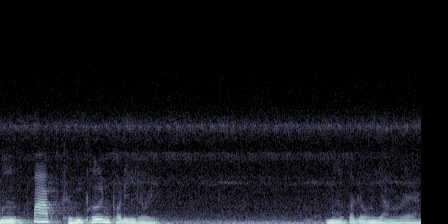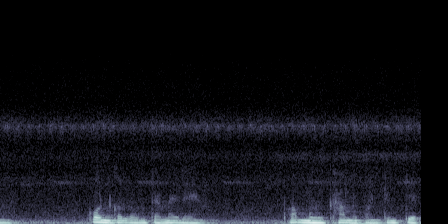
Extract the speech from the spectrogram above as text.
มือปั๊บถึงพื้นพอดีเลย มือก็ลงอย่างแรง ก้นก็ลงแต่ไม่แรง เพราะมือเข้าไปก่อนจนเจ็บ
